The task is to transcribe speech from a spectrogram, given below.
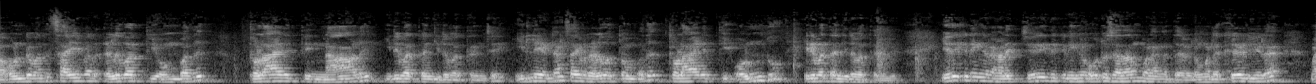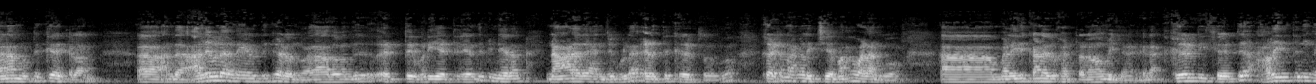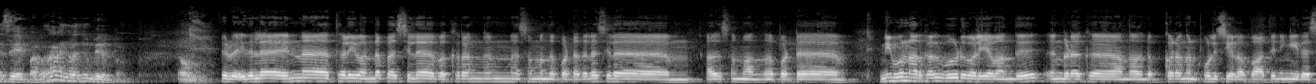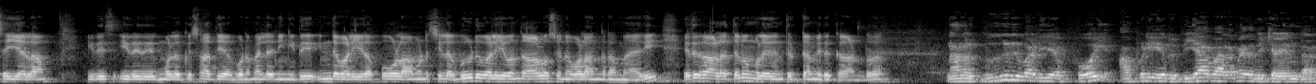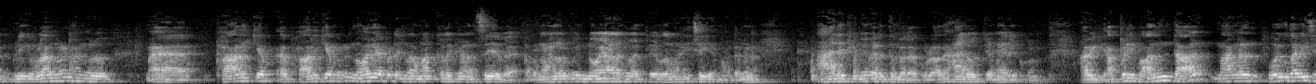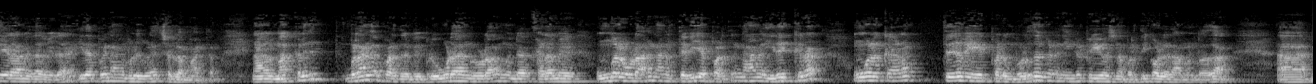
ஒன்று வந்து சைபர் எழுபத்தி ஒன்பது தொள்ளாயிரத்தி நாலு இருபத்தஞ்சு இருபத்தஞ்சு. இல்லை என்றால் சைபர் எழுபத்தொன்பது தொள்ளாயிரத்தி ஒன்று இருபத்தஞ்சு இருபத்தஞ்சு. இதுக்கு நீங்கள் அழைச்சு இதுக்கு நீங்கள் ஒரு சதவீதம் வழங்க தேவையில்லை. உங்களோட கேள்வியில் மனம் விட்டு கேட்கலாம். அந்த அலுவலக நேரத்துக்கு எடுங்க. அதாவது வந்து எட்டு விடிய எட்டுலேருந்து பின்னேரம் நாலரை அஞ்சுக்குள்ளே எடுத்து கேட்டுருவோம். கேட்டு நாங்கள் நிச்சயமாக வழங்குவோம். ஆஹ் இதுக்கான ஒரு கட்டணமும் இல்லை. ஏன்னா கேள்வி கேட்டு அறிந்து நீங்கள் செய்யப்படுறதா எங்களுக்கு விருப்பம். இதுல இதுல என்ன தெளிவு வந்தப்ப சில கிரங்கன் சம்பந்தப்பட்டதுல சில அது சம்பந்தப்பட்ட நிபுணர்கள் வீடு வழியை வந்து எங்களுக்கு அந்த அந்த கிரங்கன் போலீசிகளை பார்த்து நீங்க இதை செய்யலாம் இது இது உங்களுக்கு சாத்தியப்படும் இல்லை நீங்க இது இந்த வழியில போகலாம்னு சில வீடு வழியை வந்து ஆலோசனை வழங்குற மாதிரி எதிர்காலத்தில் உங்களுக்கு திட்டம் இருக்கான்ற நாங்கள் வீடு வழிய போய் அப்படி ஒரு வியாபாரமே இதை விற்க வேண்டாம் நீங்கள் விளங்கணும் நாங்கள் பாதிக்க பாதிக்கப்பட்ட நோய்வாய்ப்பட்டிருக்கிற மக்களுக்கான சேவை. அப்போ நாங்கள் போய் நோயாளர்களை தேடுற மாதிரி செய்ய மாட்டோம். ஏன்னா, யாருக்குமே வருத்தம் வரக்கூடாது ஆரோக்கியமாக இருக்கணும். அவை அப்படி வந்தால் நாங்கள் போய் உதவி செய்யலாமே தவிர இதை போய் நாங்கள் விடுவிட சொல்ல மாட்டோம். நாங்கள் மக்களுக்கு விளங்கப்படுத்துறோம். இப்படி ஊடகங்களோட உங்களோட கடமை உங்களோட நாங்கள் தெரியப்படுத்துறோம். நாங்கள் இருக்கிற உங்களுக்கான தேவை ஏற்படும் பொழுது எங்களை நீங்கள் பிரயோஜனப்படுத்திக் கொள்ளலாம்ன்றதுதான் ஆஹ்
